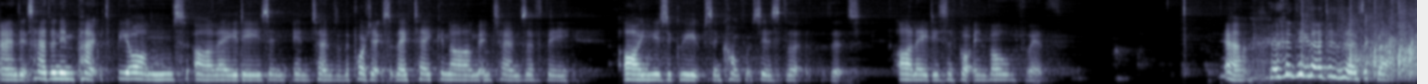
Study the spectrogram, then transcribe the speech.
And it's had an impact beyond R-Ladies in, in terms of the projects that they've taken on, in terms of the R user groups and conferences that, that R Ladies have got involved with. Yeah, I think that deserves a clap.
